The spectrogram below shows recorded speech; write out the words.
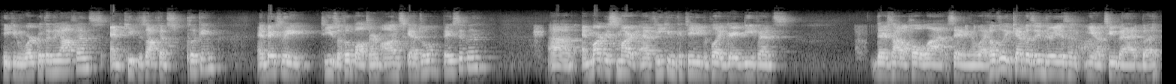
He can work within the offense and keep this offense clicking, and basically, to use a football term, on schedule, basically. Um, and Marcus Smart, if he can continue to play great defense, there's not a whole lot standing in the way. Hopefully, Kemba's injury isn't you know too bad, but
